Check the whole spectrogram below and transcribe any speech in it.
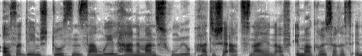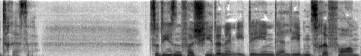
Außerdem stoßen Samuel Hahnemanns homöopathische Arzneien auf immer größeres Interesse. Zu diesen verschiedenen Ideen der Lebensreform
